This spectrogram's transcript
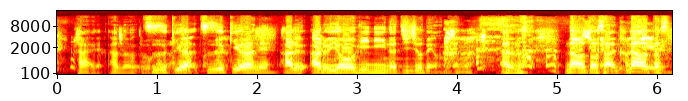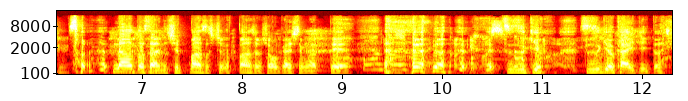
はい、あの続きは続きはねあるあるヨーギニーの自叙伝をね。あの直人さんに直人そう直人さんに出版社出版社を紹介してもらって本当ですね。続きをはい。続きを書いていただいて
